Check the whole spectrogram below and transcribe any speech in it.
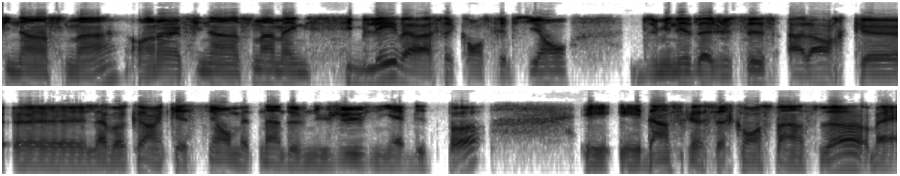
financement. On a un financement même ciblé vers la circonscription du ministre de la Justice, alors que l'avocat en question, maintenant devenu juge, n'y habite pas. Et, dans cette circonstance-là, ben,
